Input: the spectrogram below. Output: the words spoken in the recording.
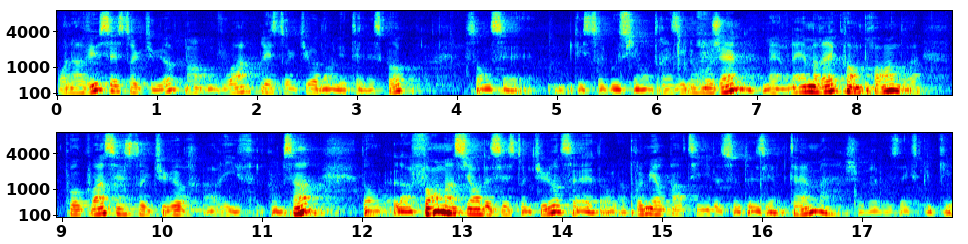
On a vu ces structures, hein, on voit les structures dans les télescopes, sont ces distributions très inhomogènes, mais on aimerait comprendre pourquoi ces structures arrivent comme ça. Donc la formation de ces structures, c'est dans la première partie de ce deuxième thème. Je vais vous expliquer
